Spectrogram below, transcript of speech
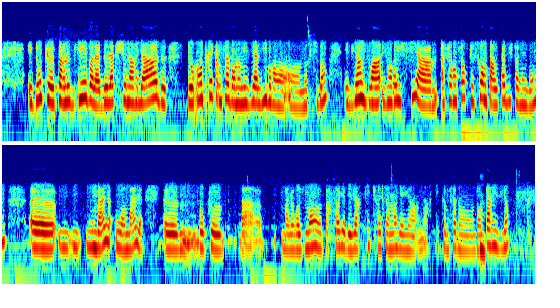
Et donc, euh, par le biais voilà, de l'actionnariat, de, de, rentrer comme ça dans nos médias libres en, Occident, eh bien, ils ont, ils ont réussi à, à, faire en sorte que soit on ne parle pas du Falun Gong, euh, ou, mal, ou en mal. donc, bah, malheureusement, parfois, il y a des articles, récemment, il y a eu un, article comme ça dans, dans le mmh. Parisien,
